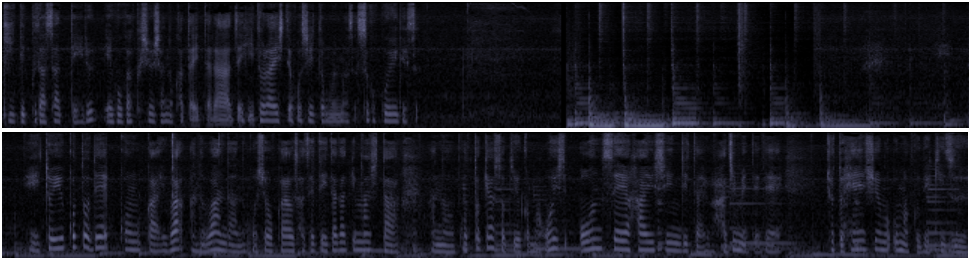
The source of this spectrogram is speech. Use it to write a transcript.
聞いてくださっている英語学習者の方いたら是非トライしてほしいと思いますすごくいいです。えー、ということで今回はあのワンダーのご紹介をさせていただきましたあのポッドキャストというか、まあ、音声配信自体が初めてでちょっと編集もうまくできず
